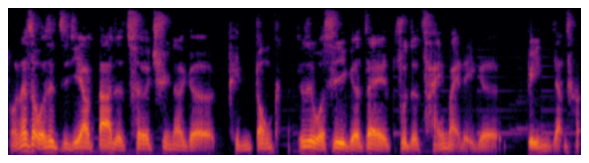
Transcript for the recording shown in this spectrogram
我那时候我是直接要搭着车去那个屏东，就是我是一个在负责采买的一个兵这样子。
